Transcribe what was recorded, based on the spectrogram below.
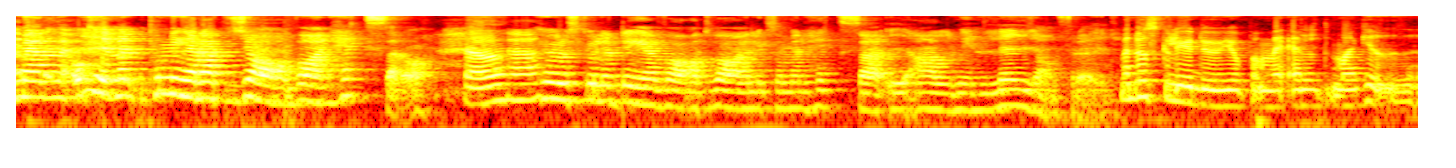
Men okej, men ponera att jag var en häxa då. Ja. Hur skulle det vara att vara en, liksom en häxa i all min lejonfröjd? Men då skulle ju du jobba med eldmagi.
